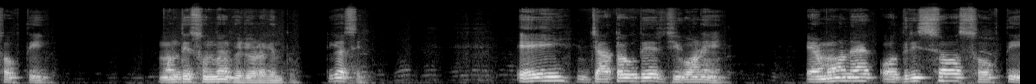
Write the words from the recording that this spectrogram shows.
শক্তি। মন দিয়ে শুনবেন ভিডিওটা কিন্তু, ঠিক আছে? এই জাতকদের জীবনে এমন এক অদৃশ্য শক্তি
